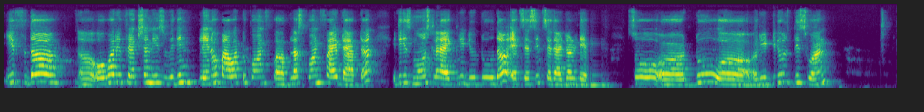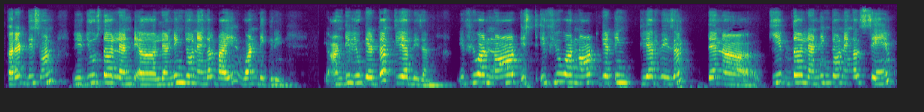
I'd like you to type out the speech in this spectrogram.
if the uh, over refraction is within plano power to point, uh, plus 0.5 diopter, it is most likely due to the excessive sagittal depth. So uh, to uh, reduce this one, correct this one, reduce the land, uh, landing zone angle by one degree until you get the clear vision. If you are not, if you are not getting clear vision, then uh, keep the landing zone angle same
